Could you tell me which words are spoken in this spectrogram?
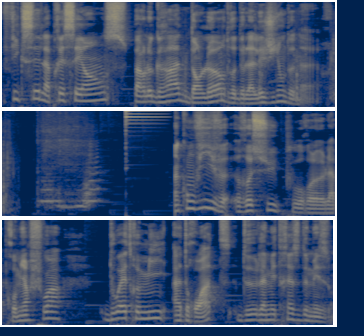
fixez la préséance par le grade dans l'ordre de la Légion d'honneur. Un convive reçu pour euh, la première fois doit être mis à droite de la maîtresse de maison.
